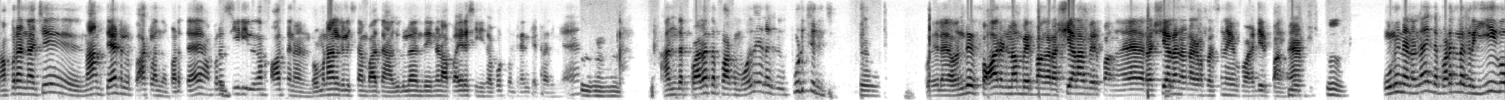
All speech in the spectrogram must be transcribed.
அப்புறம் என்னாச்சு? நான் தியேட்டர்ல பார்க்கல அந்த படத்தை. அப்புறம் சீரியல் தான் பார்த்தேன் நான். ரொம்ப நாள் கழிச்சு தான் பார்த்தேன். அதுக்குள்ள இந்த என்னடா பைரசி நீ சப்போர்ட் பண்றேன்னு கேட்டாதீங்க. அந்த படத்தை பார்க்கும்போது எனக்கு பிடிச்சிருந்துச்சு. இதுல வந்து ஃபாரின் எல்லாம் போயிருப்பாங்க ரஷ்யா எல்லாம் போயிருப்பாங்க. ரஷ்யால நடக்கிற பிரச்சனையை காட்டியிருப்பாங்க ம். இன்னும் என்னன்னா இந்த படத்துல இருக்கிற ஈகோ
